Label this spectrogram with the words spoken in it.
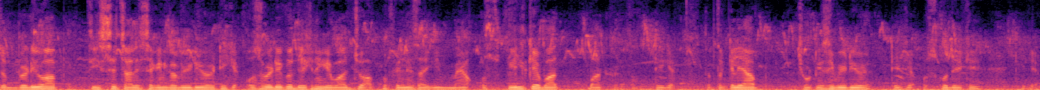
जब वीडियो आप 30 से 40 सेकंड का वीडियो है, ठीक है? उस वीडियो को देखने के बाद जो आपको फीलनेस आएगी, मैं उस फील के बाद बात करता हूँ, ठीक है? तब तक के लिए आप छोटी सी वीडियो है, ठीक है? उसको देखें, ठीक है?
